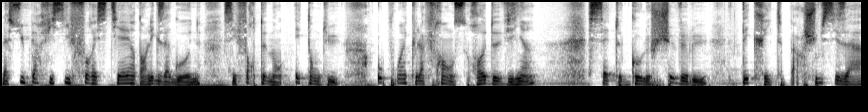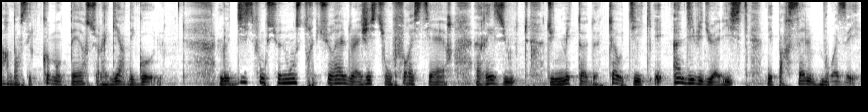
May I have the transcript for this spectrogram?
la superficie forestière dans l'Hexagone s'est fortement étendue, au point que la France redevient cette Gaule chevelue décrite par Jules César dans ses commentaires sur la guerre des Gaules. Le dysfonctionnement structurel de la gestion forestière résulte d'une méthode chaotique et individualiste des parcelles boisées.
